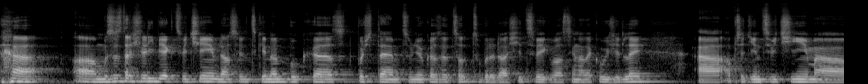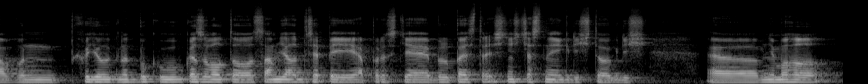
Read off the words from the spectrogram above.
a mu se strašně líbí, jak cvičím, dám si vždycky notebook eh, s počtem, co mě ukazuje, co, co bude další cvik vlastně na takovou židli a, a předtím cvičím a on chodil k notebooku, ukazoval to, sám dělal dřepy a prostě byl úplně strašně šťastný, když to, když uh, mě mohl Eh,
